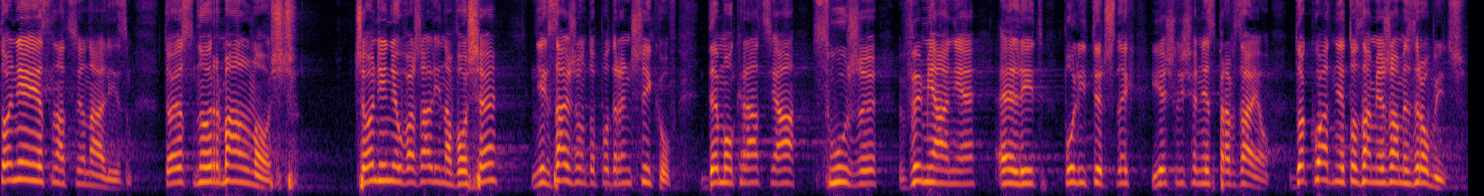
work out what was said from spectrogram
to nie jest nacjonalizm, to jest normalność. Czy oni nie uważali na WOSie? Niech zajrzą do podręczników. Demokracja służy wymianie elit politycznych, jeśli się nie sprawdzają. Dokładnie to zamierzamy zrobić.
